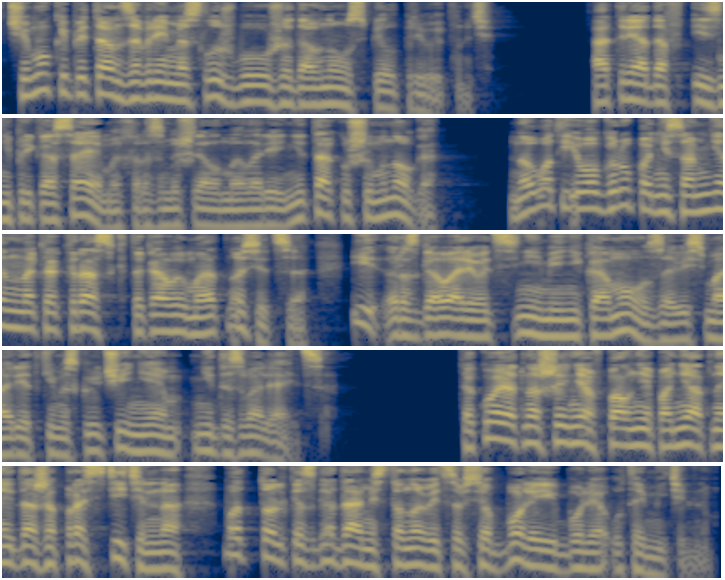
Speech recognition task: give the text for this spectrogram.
к чему капитан за время службы уже давно успел привыкнуть. Отрядов из неприкасаемых, размышлял Мэлори, не так уж и много. Но вот его группа, несомненно, как раз к таковым и относится, и разговаривать с ними никому, за весьма редким исключением, не дозволяется. Такое отношение вполне понятно и даже простительно, вот только с годами становится все более и более утомительным.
